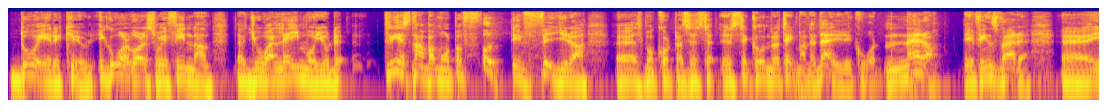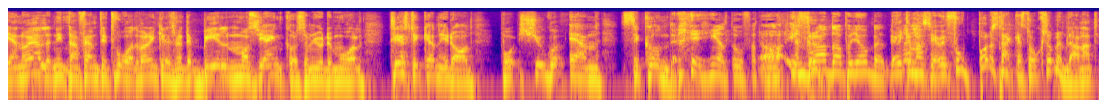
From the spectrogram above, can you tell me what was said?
då är det kul. Igår var det så i Finland där Joa Leimo gjorde Tre snabba mål på 44 eh, små korta se- sekunder. Och tänkte man, det där är ju rekord. Nej då, det finns värre. Eh, I NHL 1952 det var en kille som hette Bill Mosjenko som gjorde mål, tre stycken i rad, på 21 sekunder. Helt ofattbart. i en bra dag på jobbet. Ja, det kan man säga. Och I fotboll snackas det också om ibland att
